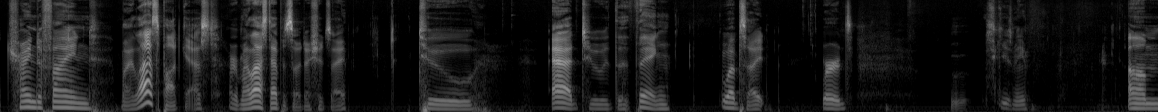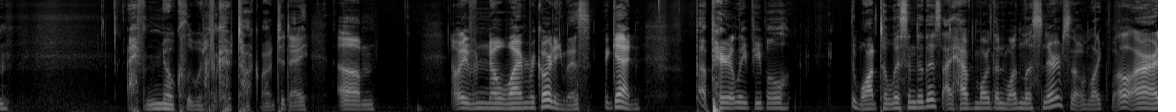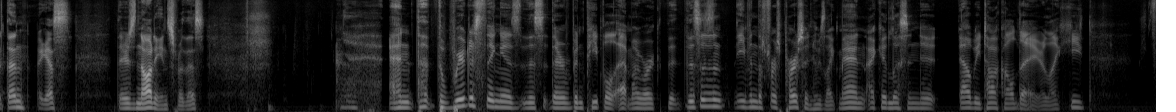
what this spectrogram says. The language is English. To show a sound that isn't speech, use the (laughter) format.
trying to find my last podcast or my last episode, I should say, to add to the thing website words. Excuse me. Um, I have no clue what I'm going to talk about today. Um, I don't even know why I'm recording this. Again, apparently people want to listen to this. I have more than one listener, so I'm like, well, all right then. I guess there's an audience for this. And the the weirdest thing is this there have been people at my work that this isn't even the first person who's like, "Man, I could listen to LB talk all day," or like he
